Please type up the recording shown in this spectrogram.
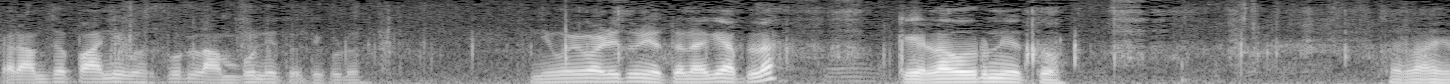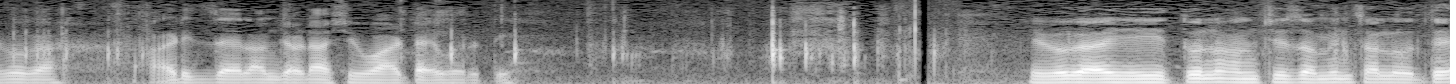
कारण आमचं पाणी भरपूर लांबून येतो तिकडून. निवळवाडीतून येतो ना गे आपला? केलावरून येतो. चला हे बघा आडीच जायला आमच्याकडे अशी वाट आहे वरती. हे बघा हे इथून आमची जमीन चालू होते.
